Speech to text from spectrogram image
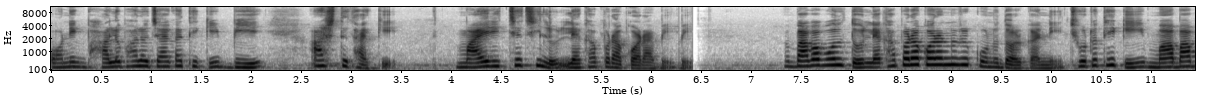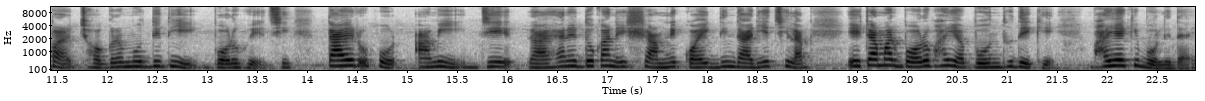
অনেক ভালো ভালো জায়গা থেকে বিয়ে আসতে থাকে। মায়ের ইচ্ছে ছিল লেখাপড়া করাবে। বাবা বলতো, লেখাপড়া করানোর কোনো দরকার নেই। ছোট থেকেই মা বাবার ঝগড়ার মধ্যে দিয়েই বড় হয়েছি। তার উপর আমি যে রায়হানের দোকানের সামনে কয়েকদিন দাঁড়িয়েছিলাম, এটা আমার বড় ভাইয়া বন্ধু দেখে ভাইয়াকে বলে দেয়।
